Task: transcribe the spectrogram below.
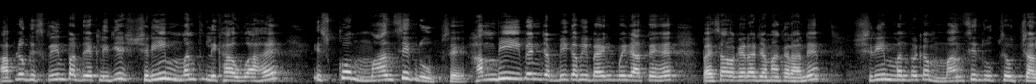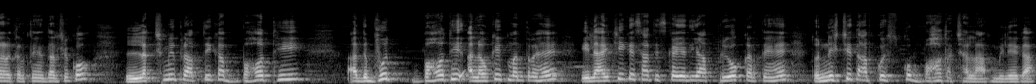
आप लोग स्क्रीन पर देख लीजिए श्रीम मंत्र लिखा हुआ है। इसको मानसिक रूप से, हम भी इवन जब भी कभी बैंक में जाते हैं, पैसा वगैरह जमा कराने श्रीम मंत्र का मानसिक रूप से उच्चारण करते हैं दर्शकों। लक्ष्मी प्राप्ति का बहुत ही अद्भुत, बहुत ही अलौकिक मंत्र है। इलायची के साथ इसका यदि आप प्रयोग करते हैं तो निश्चित आपको इसको बहुत अच्छा लाभ मिलेगा।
